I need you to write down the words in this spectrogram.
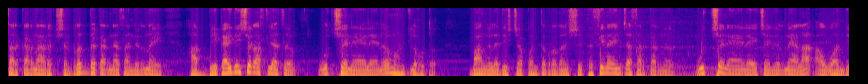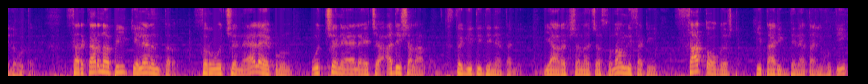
सरकारनं आरक्षण रद्द करण्याचा निर्णय हा बेकायदेशीर असल्याचं उच्च न्यायालयानं म्हटलं होतं. बांगलादेशच्या पंतप्रधान शेख हसीना यांच्या सरकारनं उच्च न्यायालयाच्या निर्णयाला आव्हान दिलं होतं. सरकारनं अपील केल्यानंतर सर्वोच्च न्यायालयाकडून उच्च न्यायालयाच्या आदेशाला स्थगिती देण्यात आली. या आरक्षणाच्या सुनावणीसाठी सात ऑगस्ट ही तारीख देण्यात आली होती.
